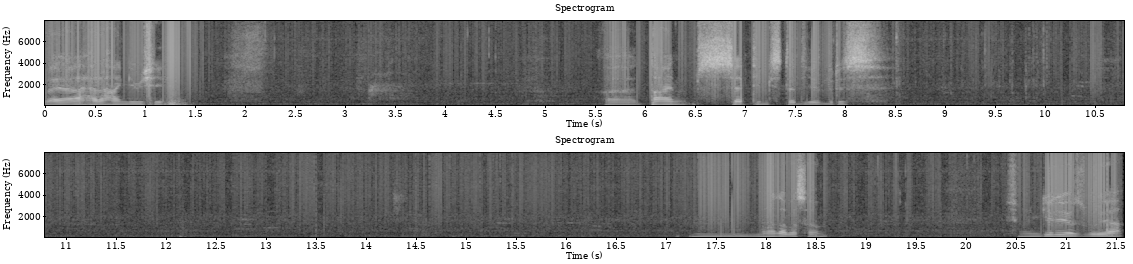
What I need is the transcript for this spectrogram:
veya herhangi bir şey. Ee, time settings de diyebiliriz. Hmm, Buna da basalım. Şimdi geliyoruz buraya.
